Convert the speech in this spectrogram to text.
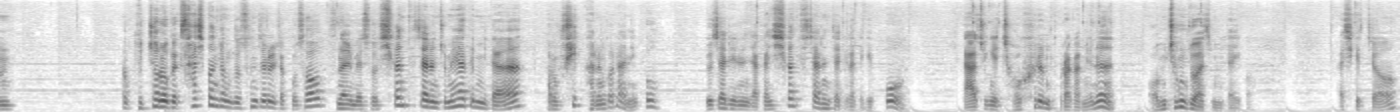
음. 한 9,540원 정도 손절을 잡고서 분할 매수 시간 투자는 좀 해야 됩니다. 바로 휙 가는 건 아니고 이 자리는 약간 시간 투자하는 자리가 되겠고 나중에 저 흐름 돌아가면은 엄청 좋아집니다 이거 아시겠죠?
